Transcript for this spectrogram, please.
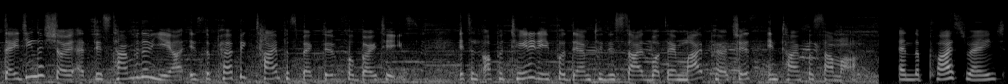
Staging the show at this time of the year is the perfect time perspective for boaties. It's an opportunity for them to decide what they might purchase in time for summer. And the price range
